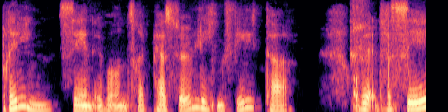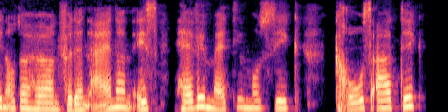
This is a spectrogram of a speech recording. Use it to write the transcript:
Brillen sehen, über unsere persönlichen Filter. Ob wir etwas sehen oder hören. Für den einen ist Heavy Metal Musik großartig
